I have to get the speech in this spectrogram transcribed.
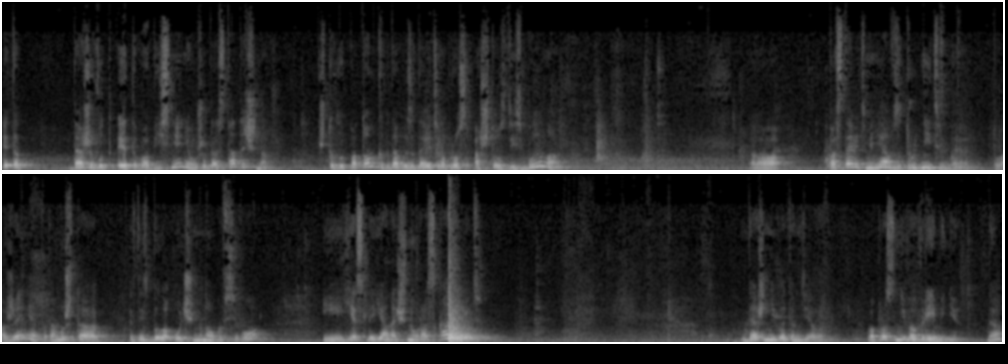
это, даже вот этого объяснения уже достаточно, чтобы потом, когда вы задаете вопрос, а что здесь было, а, поставить меня в затруднительное положение, потому что здесь было очень много всего. И если я начну рассказывать, даже не в этом дело. Вопрос не во времени, да,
